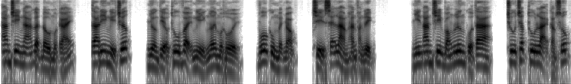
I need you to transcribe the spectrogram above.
An chi ngã gật đầu một cái, ta đi nghỉ trước, nhường tiểu thu vậy nghỉ ngơi một hồi, vô cùng mệt nhọc, chỉ sẽ làm hắn phản địch. Nhìn an chi bóng lưng của ta, chu chấp thu lại cảm xúc.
